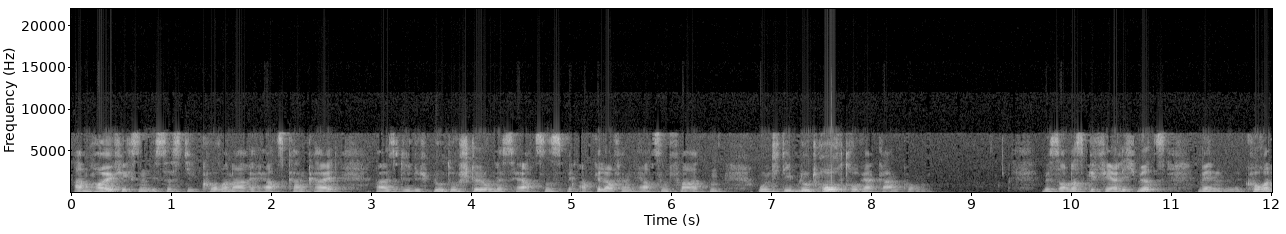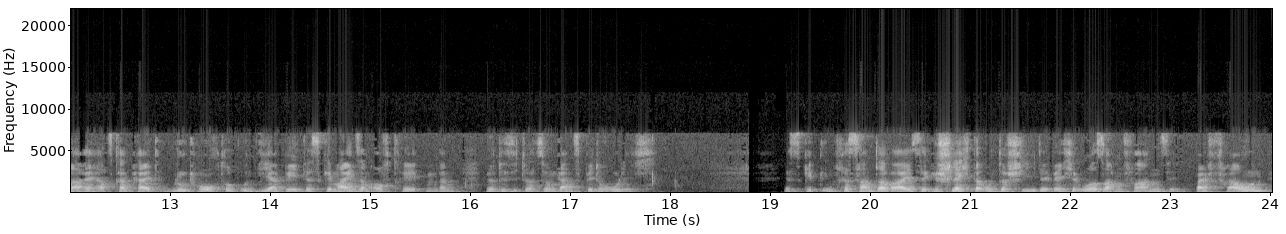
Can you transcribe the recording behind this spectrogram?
Am häufigsten ist es die koronare Herzkrankheit, also die Durchblutungsstörung des Herzens mit abgelaufenen Herzinfarkten und die Bluthochdruckerkrankung. Besonders gefährlich wird es, wenn koronare Herzkrankheit, Bluthochdruck und Diabetes gemeinsam auftreten. Dann wird die Situation ganz bedrohlich. Es gibt interessanterweise Geschlechterunterschiede, welche Ursachen vorhanden sind. Bei Frauen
